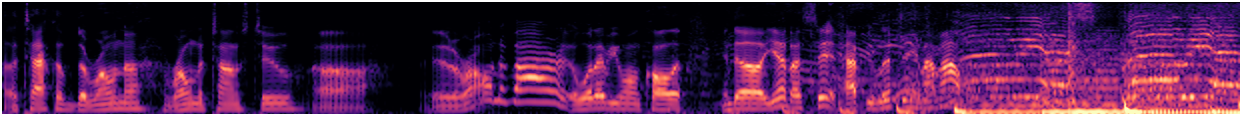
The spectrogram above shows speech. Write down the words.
attack of the Rona, Rona times two. Uh, coronavirus or whatever you want to call it. And uh, yeah, that's it. Happy lifting, and I'm out. Glorious, glorious.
